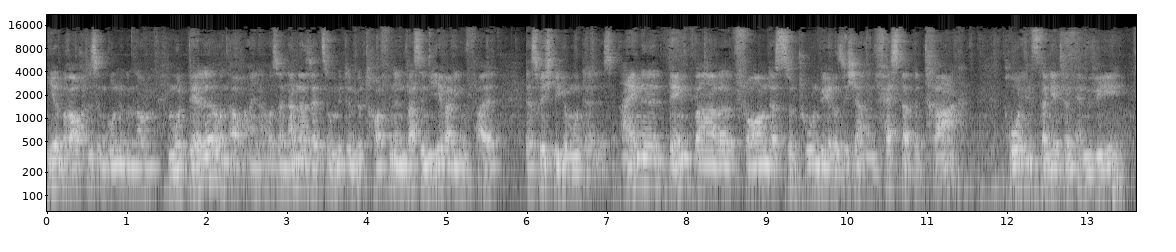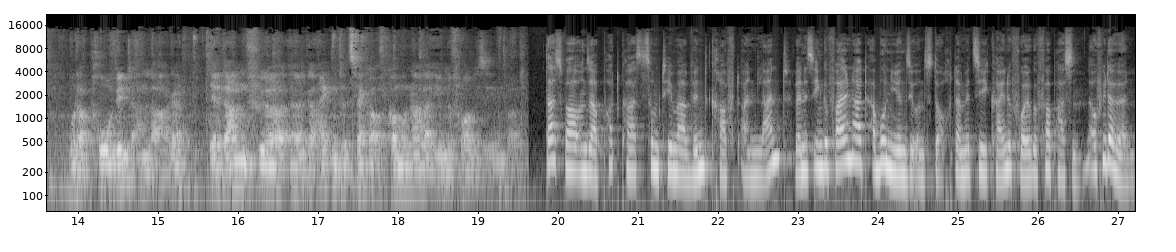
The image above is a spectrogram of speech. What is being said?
Hier braucht es im Grunde genommen Modelle und auch eine Auseinandersetzung mit den Betroffenen, was im jeweiligen Fall das richtige Modell ist. Eine denkbare Form, das zu tun, wäre sicher ein fester Betrag pro installiertem MW oder pro Windanlage, der dann für äh, geeignete Zwecke auf kommunaler Ebene vorgesehen wird. Das war unser Podcast zum Thema Windkraft an Land. Wenn es Ihnen gefallen hat, abonnieren Sie uns doch, damit Sie keine Folge verpassen. Auf Wiederhören.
